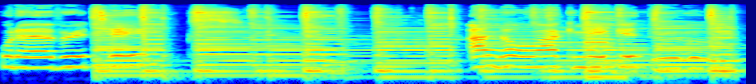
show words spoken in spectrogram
whatever it takes. I know I can make it through.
